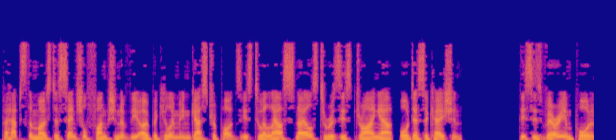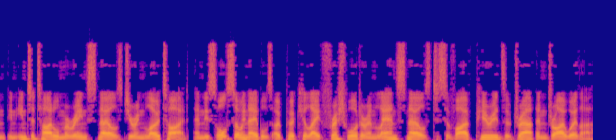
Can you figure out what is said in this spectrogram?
Perhaps the most essential function of the operculum in gastropods is to allow snails to resist drying out, or desiccation. This is very important in intertidal marine snails during low tide, and this also enables operculate freshwater and land snails to survive periods of drought and dry weather.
